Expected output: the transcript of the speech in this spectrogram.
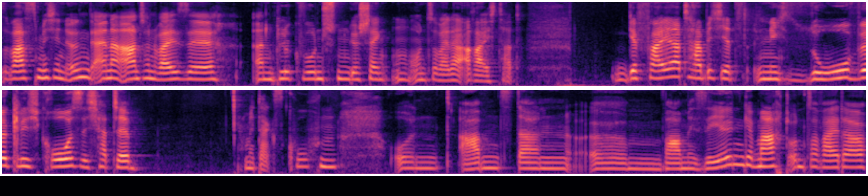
was mich in irgendeiner Art und Weise an Glückwünschen, Geschenken und so weiter erreicht hat. Gefeiert habe ich jetzt nicht so wirklich groß. Ich hatte Mittagskuchen und abends dann ähm, warme Seelen gemacht und so weiter.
